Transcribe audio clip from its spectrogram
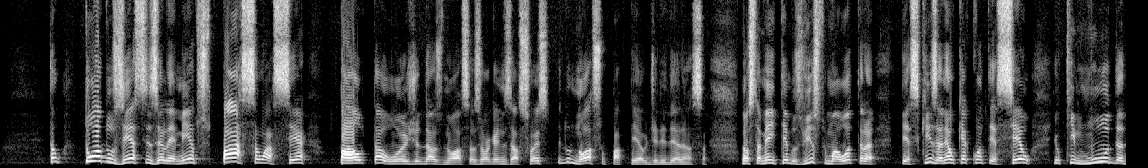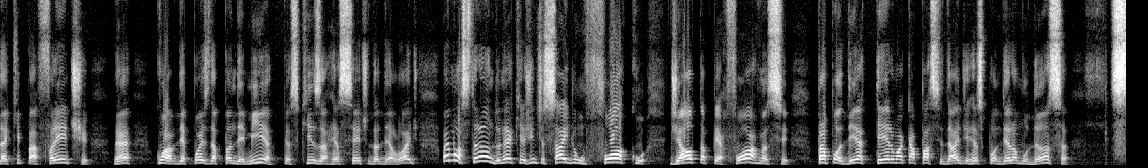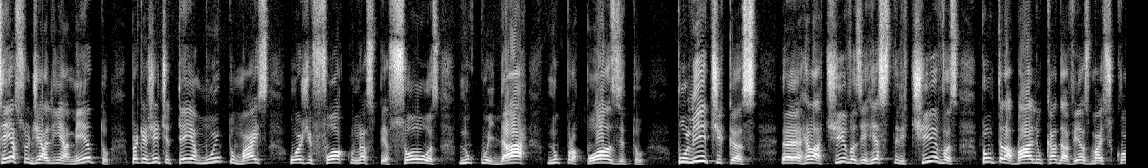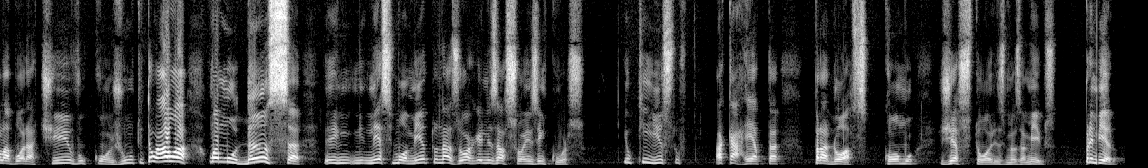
Então, todos esses elementos passam a ser pauta hoje das nossas organizações e do nosso papel de liderança. Nós também temos visto uma outra pesquisa, né, o que aconteceu e o que muda daqui para frente, né, com a, depois da pandemia, pesquisa recente da Deloitte, vai mostrando né, que a gente sai de um foco de alta performance para poder ter uma capacidade de responder à mudança, senso de alinhamento, para que a gente tenha muito mais hoje foco nas pessoas, no cuidar, no propósito, políticas eh, relativas e restritivas para um trabalho cada vez mais colaborativo, conjunto. Então há uma, uma mudança em, nesse momento nas organizações em curso. E o que isso acarreta para nós, como gestores, meus amigos? Primeiro,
